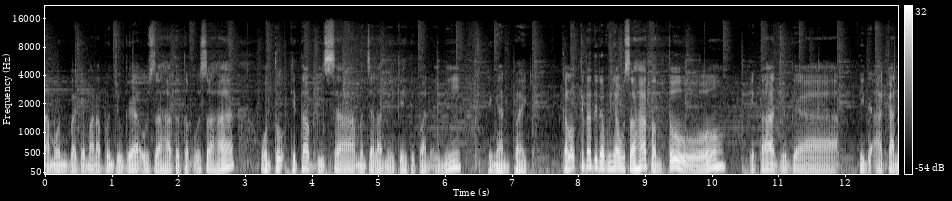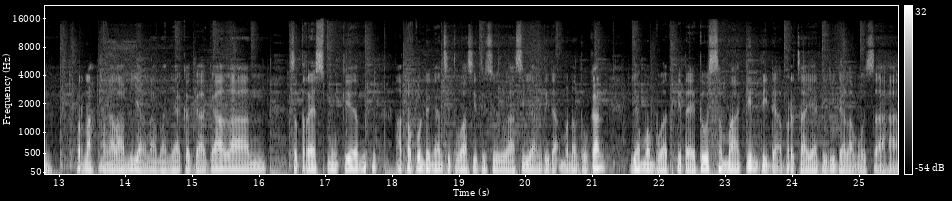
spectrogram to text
Namun bagaimanapun juga usaha tetap usaha untuk kita bisa menjalani kehidupan ini dengan baik kalau kita tidak punya usaha tentu kita juga tidak akan pernah mengalami yang namanya kegagalan, stres mungkin ataupun dengan situasi-situasi yang tidak menentukan yang membuat kita itu semakin tidak percaya diri dalam usaha.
